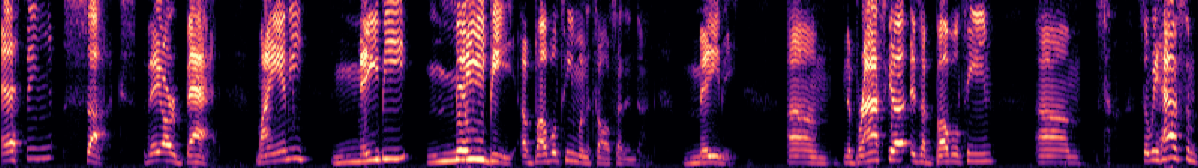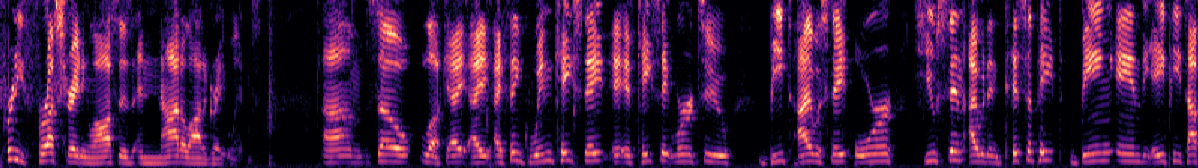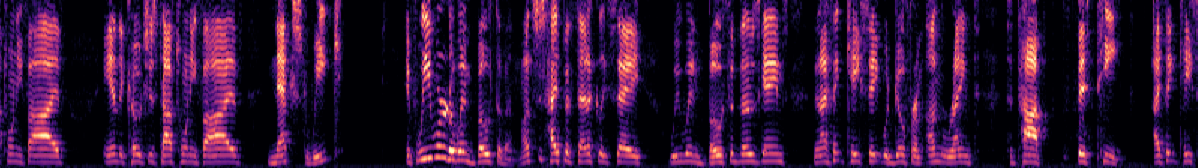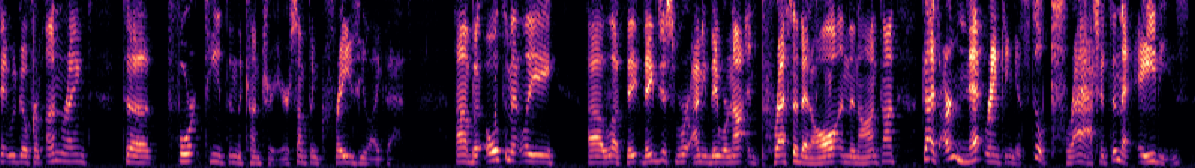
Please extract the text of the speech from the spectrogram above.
effing sucks. They are bad. Miami, maybe, maybe a bubble team when it's all said and done. Maybe. Um, Nebraska is a bubble team. Um, so, so, we have some pretty frustrating losses and not a lot of great wins. Um, so look, I, I, I think when K State, if K State were to beat Iowa State or Houston, I would anticipate being in the AP top 25 and the coaches top 25 next week. If we were to win both of them, let's just hypothetically say we win both of those games, then I think K State would go from unranked to top 15. I think K State would go from unranked to 14th in the country or something crazy like that. Um, but ultimately, uh, look, they, they just were, I mean, they were not impressive at all in the non con. Guys, our net ranking is still trash. It's in the 80s.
